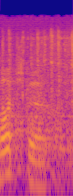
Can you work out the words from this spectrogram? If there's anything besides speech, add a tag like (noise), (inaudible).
Potsdam.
